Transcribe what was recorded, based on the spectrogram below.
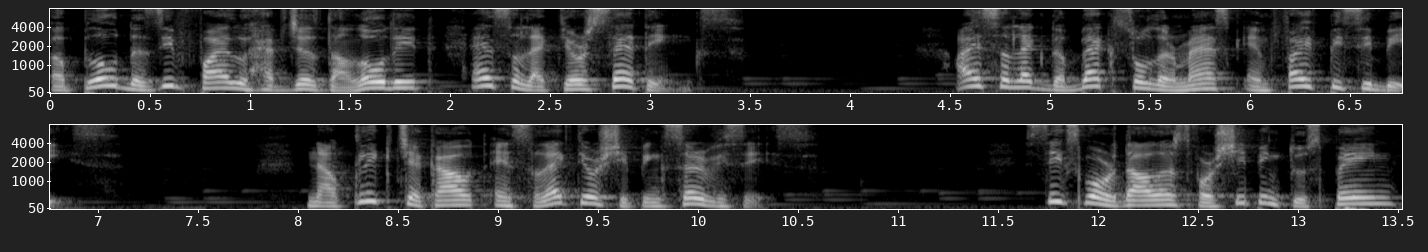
Upload the zip file you have just downloaded and select your settings. I select the black solder mask and 5 PCBs. Now click checkout and select your shipping services. 6 more dollars for shipping to Spain,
